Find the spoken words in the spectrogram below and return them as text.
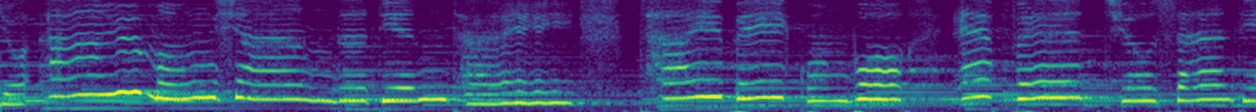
有爱与梦想的电台，台北广播 FM 九三点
